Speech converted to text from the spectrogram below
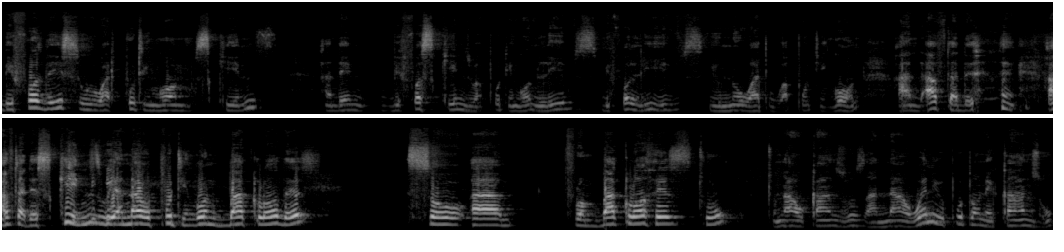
before this, we were putting on skins. And then before skins, we were putting on leaves. Before leaves, you know what we were putting on. And after the, after the skins, we are now putting on back clothes. So um, from back clothes to, to now kanzus. And now when you put on a kanzu,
